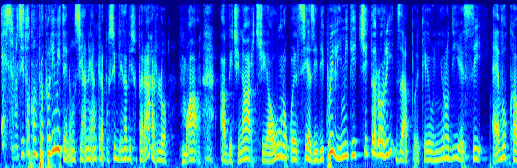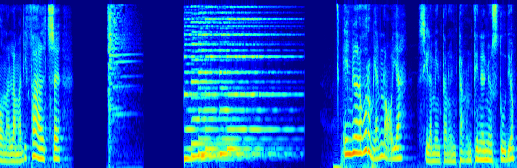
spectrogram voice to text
E se non si tocca un proprio limite non si ha neanche la possibilità di superarlo, ma avvicinarci a uno qualsiasi di quei limiti ci terrorizza, poiché ognuno di essi evoca una lama di falce, E il mio lavoro mi annoia, si lamentano in tanti nel mio studio.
